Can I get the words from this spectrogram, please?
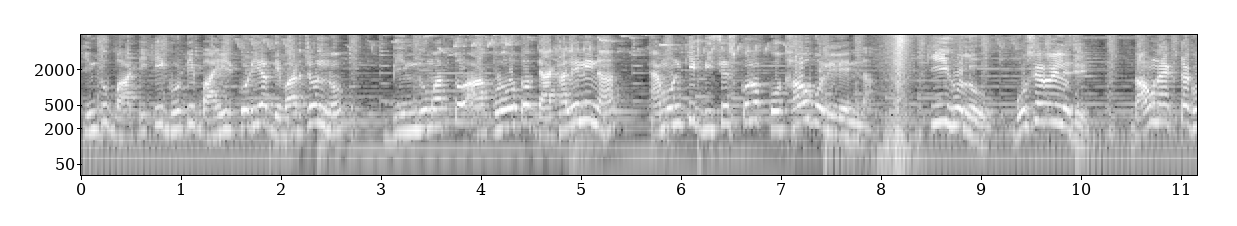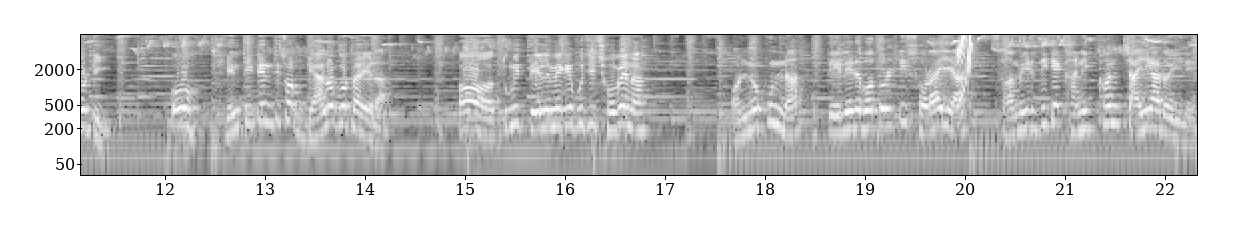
কিন্তু বাটিকি ঘটি বাহির করিয়া দেবার জন্য বিন্দুমাত্র আগ্রহ তো দেখালেনই না এমনকি বিশেষ কোনো কোথাও বলিলেন না। কি হলো? বসে রইলে যে। দাও না একটা ঘটি। ওহ খেন্তি টেন্তি সব গেল কোথায় এরা? ও তুমি তেল মেখে বুঝি ছোবে না? অন্নপূর্ণা তেলের বোতলটি সরাইয়া স্বামীর দিকে খানিকক্ষণ চাইয়া রইলেন।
